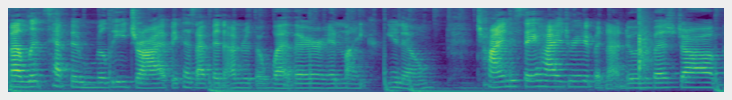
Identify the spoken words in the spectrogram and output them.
My lips have been really dry because I've been under the weather and like, you know, trying to stay hydrated, but not doing the best job.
